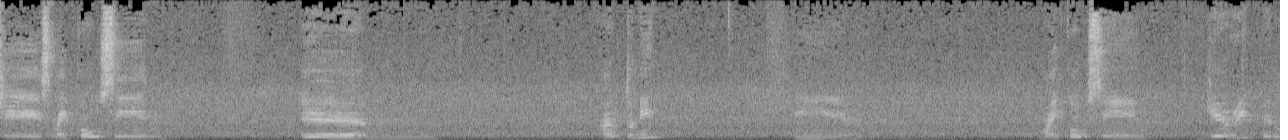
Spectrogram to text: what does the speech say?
She is my cousin. Um, Anthony. Y my cousin Jerry, pero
